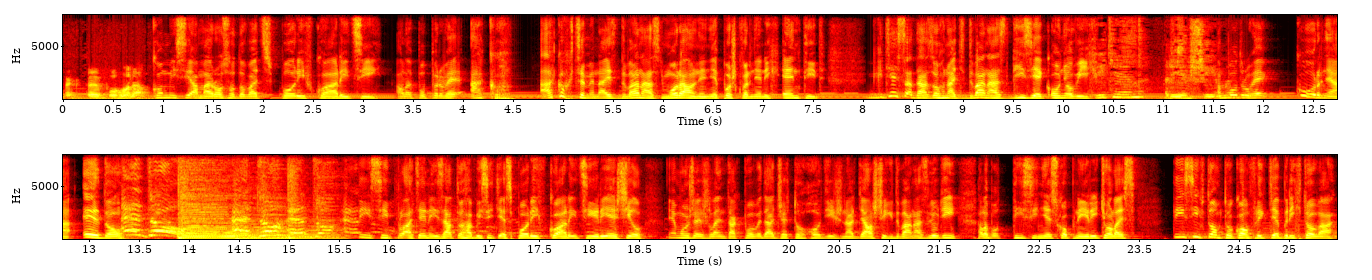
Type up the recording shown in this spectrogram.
tak to je pohoda. Komisia má rozhodovať spory v koalícii. Ale poprvé, ako? Ako chceme nájsť 12 morálne nepoškvrnených entít? Kde sa dá zohnať 12 giziek oňových? Idem, riešim. A po druhé, kurňa, Edo! Edo! Edo, Edo, Ty si platený za to, aby si tie spory v koalícii riešil. Nemôžeš len tak povedať, že to hodíš na ďalších 12 ľudí, alebo ty si neschopný riťoles. Ty si v tomto konflikte Brichtová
